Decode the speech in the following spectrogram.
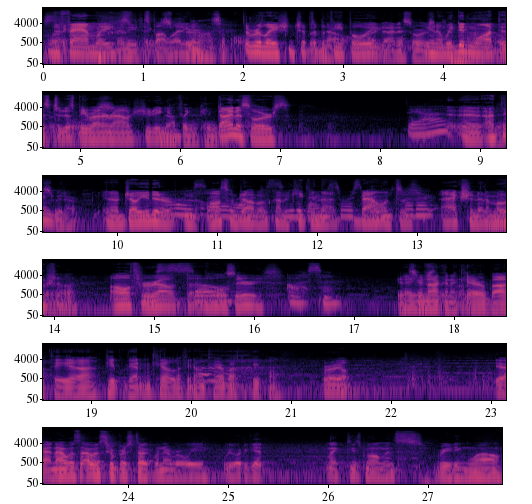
the like family spotlighting possible. the relationship But of the no, people. We, dinosaurs you know, we didn't want this to just be running around shooting Nothing can dinosaurs. Dad? And I think sweetheart. you know, Joe, you did a, an awesome job of kind of keeping that balance of action and emotion Yeah. All throughout the, the whole series. Awesome. Yeah, you're not going to care about the uh, people getting killed if you don't care about the people. Right. Yep. Yeah, and I was I was super stoked whenever we we would get like these moments reading well,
